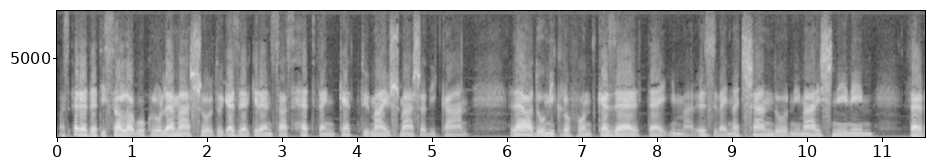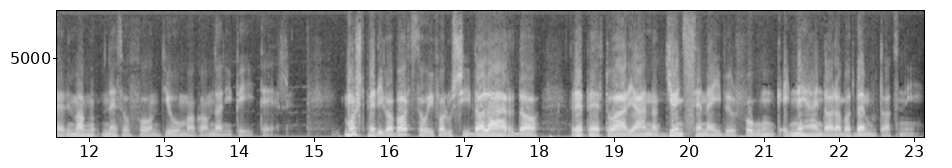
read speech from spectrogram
Az eredeti szallagokról lemásoltuk 1972. május másodikán. Leadó mikrofont kezelte immár Özvegy Nagy Sándorni, Máris néném, felvevő magnetofont, jó magam, Dani Péter. Most pedig a Barcói falusi dalárda repertoárjának gyöngyszemeiből fogunk egy néhány darabot bemutatni.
